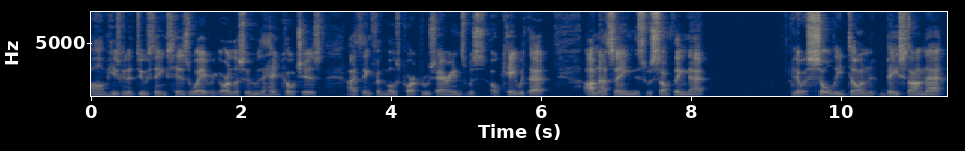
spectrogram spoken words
Um, he's going to do things his way, regardless of who the head coach is. I think for the most part, Bruce Arians was okay with that. I'm not saying this was something that you know was solely done based on that.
